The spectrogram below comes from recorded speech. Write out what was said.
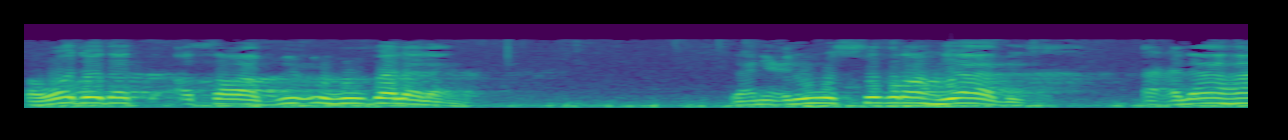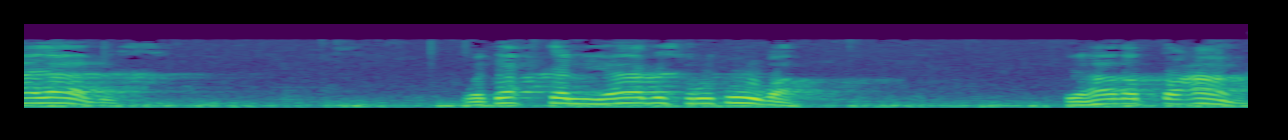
فوجدت أصابعه بللا. يعني علو الصبرة يابس أعلاها يابس وتحت اليابس رطوبة في هذا الطعام.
